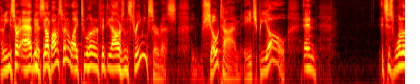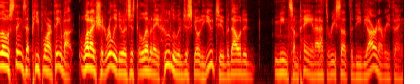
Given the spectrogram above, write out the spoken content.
I mean, you start adding this up. I'm spending like two hundred and fifty dollars in streaming service, Showtime, HBO, and it's just one of those things that people aren't thinking about. What I should really do is just eliminate Hulu and just go to YouTube, but that would mean some pain. I'd have to reset up the DVR and everything.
